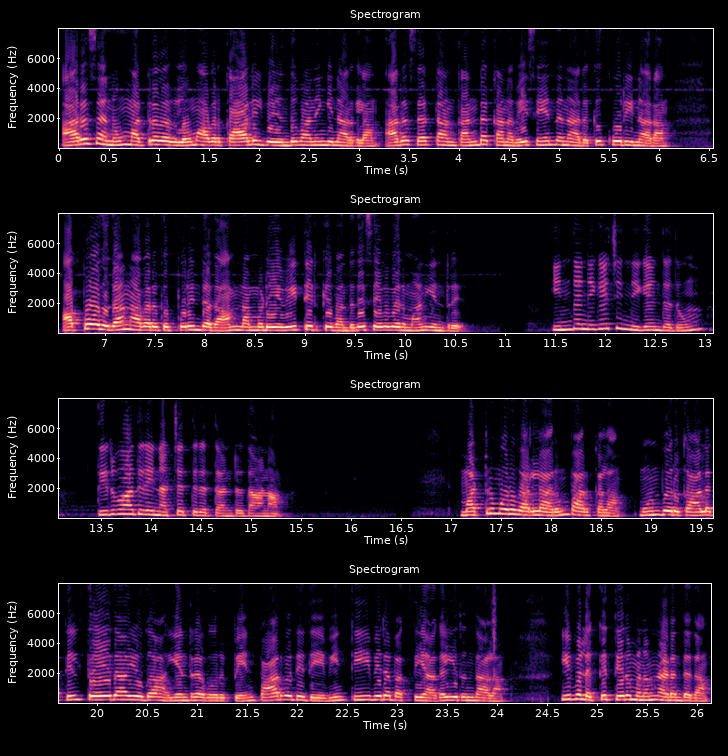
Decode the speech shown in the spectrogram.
அரசனும் மற்றவர்களும் அவர் காலில் விழுந்து வணங்கினார்களாம். அரசர் தான் கண்ட கனவை சேந்தனாருக்கு கூறினாராம். அப்போதுதான் அவருக்கு புரிந்ததாம் நம்முடைய வீட்டிற்கு வந்தது சிவபெருமான் என்று. இந்த நிகழ்ச்சி நிகழ்ந்ததும் திருவாதிரை நட்சத்திரத்தன்று தானாம். மற்றும் ஒரு வரலாறும் பார்க்கலாம். முன்பொரு காலத்தில் திரேதாயுகா என்ற ஒரு பெண் பார்வதி தேவியின் தீவிர பக்தியாக இருந்தாளாம். இவளுக்கு திருமணம் நடந்ததாம்.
